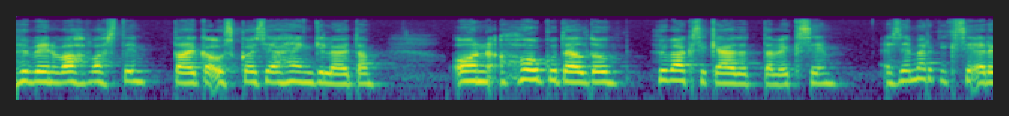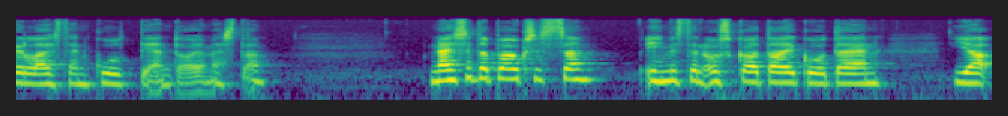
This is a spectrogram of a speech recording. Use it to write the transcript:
hyvin vahvasti taikauskoisia henkilöitä on houkuteltu hyväksi käytettäviksi esimerkiksi erilaisten kulttien toimesta. Näissä tapauksissa ihmisten uskoa taikuuteen ja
